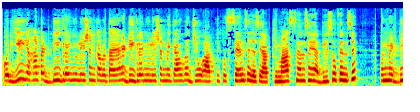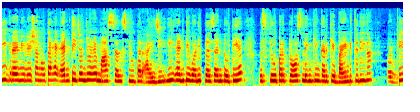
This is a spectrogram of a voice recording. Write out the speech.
और ये यहाँ पर डीग्रेन्युलेशन का बताया है। डीग्रेन्युलेशन में क्या होगा? जो आपकी कुछ सेल्स है, जैसे आपकी मास सेल्स है या बीसोफिल्स है उनमें डी ग्रेन्युलेशन होता है एंटीजन जो है मास सेल्स के ऊपर आईजीई एंटीबॉडी प्रेजेंट होती है, उसके ऊपर क्रॉस लिंकिंग करके बाइंड करेगा और डी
